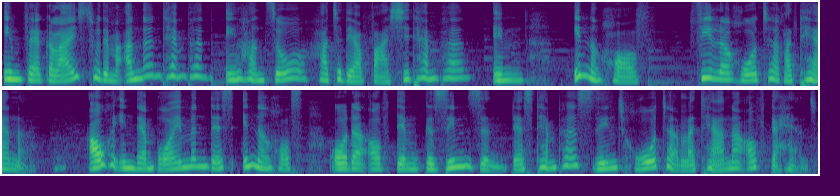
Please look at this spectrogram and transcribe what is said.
Im Vergleich zu dem anderen Tempel in Hangzhou hatte der Faxi-Tempel im Innenhof viele rote Laternen. Auch in den Bäumen des Innenhofs oder auf dem Gesimsen des Tempels sind rote Laternen aufgehängt.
